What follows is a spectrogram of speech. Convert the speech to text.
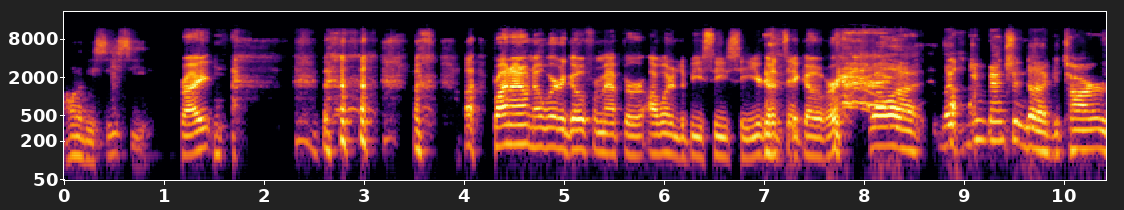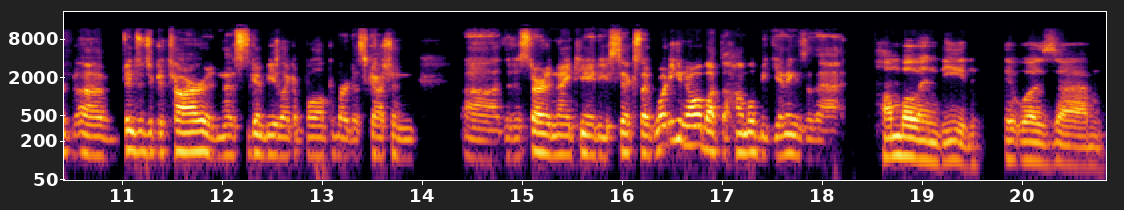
I want to be CC. right? Uh, Brian, I don't know where to go from after I wanted to be CC. You're going to take over. Well, uh, like you mentioned, uh, guitar, uh, vintage guitar, and this is going to be like a bulk of our discussion. Uh, that it started in 1986. Like, what do you know about the humble beginnings of that? humble indeed. It was um,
